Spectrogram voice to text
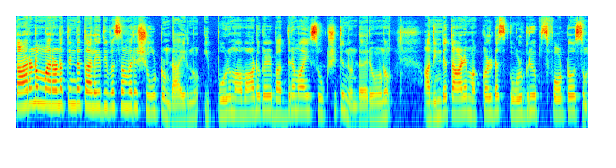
കാരണം മരണത്തിന്റെ തലേ ദിവസം വരെ ഷൂട്ടുണ്ടായിരുന്നു ഇപ്പോഴും അവാർഡുകൾ ഭദ്രമായി സൂക്ഷിക്കുന്നുണ്ട് രോണു. അതിന്റെ താഴെ മക്കളുടെ സ്കൂൾ ഗ്രൂപ്പ്സ് ഫോട്ടോസും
